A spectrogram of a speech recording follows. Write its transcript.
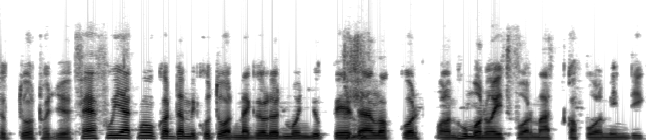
alakváltók, tudod, hogy felfújják magukat, de amikor tudod megölöd mondjuk például, akkor valami humanoid formát kapol mindig,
